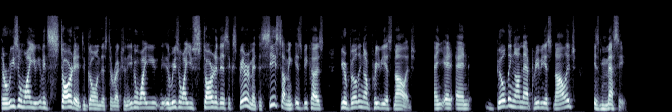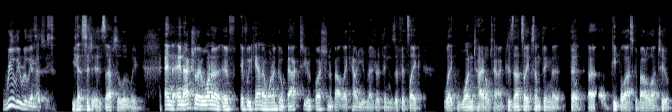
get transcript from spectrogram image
the reason why you even started to go in this direction, even why you the reason why you started this experiment to see something is because you're building on previous knowledge. And and, and building on that previous knowledge is messy. Really, really yes, messy. It yes, it is. Absolutely. And and actually I want to if if we can I want to go back to your question about like how do you measure things if it's like like one title tag because that's like something that that uh, people ask about a lot too.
